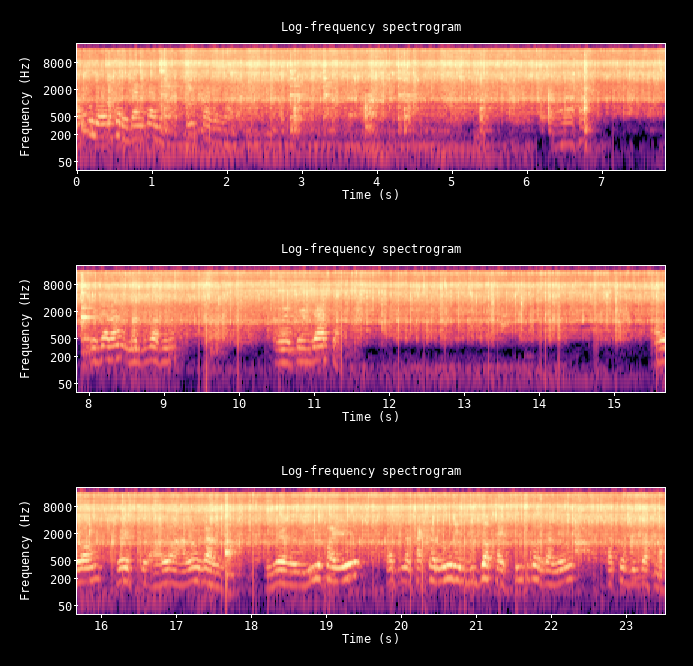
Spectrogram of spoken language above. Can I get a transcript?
అప్పుడు ఉడకదు బెండకాయ ముక్క పెడతాం కదా ఆహా. చూసారా మర్చిపోతుంది ఇప్పుడు ఇది చేస్తా అల్లం పేస్ట్ అల్లం అల్లం కాదు ఇదే ఉల్లిపాయ వచ్చిన చక్క నూనె గుజ్జు వస్తాయి చించుకోరు కాదు చక్క గుజ్జు వస్తుంది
